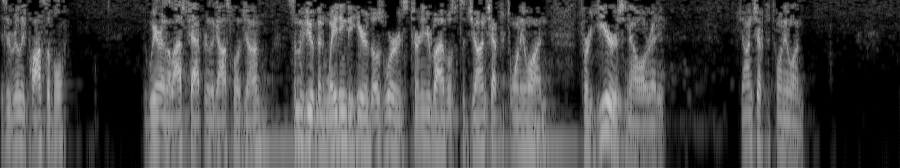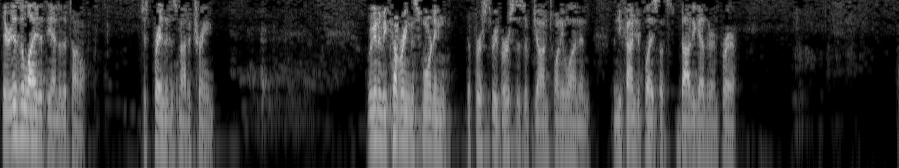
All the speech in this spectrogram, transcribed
Is it really possible that we are in the last chapter of the Gospel of John? Some of you have been waiting to hear those words. Turn in your Bibles to John chapter 21 for years now already. John chapter 21. There is a light at the end of the tunnel. Just pray that it's not a train. We're going to be covering this morning the first three verses of John 21. And when you found your place, let's bow together in prayer.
